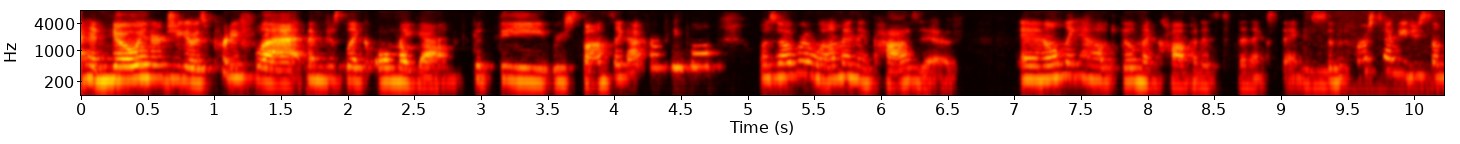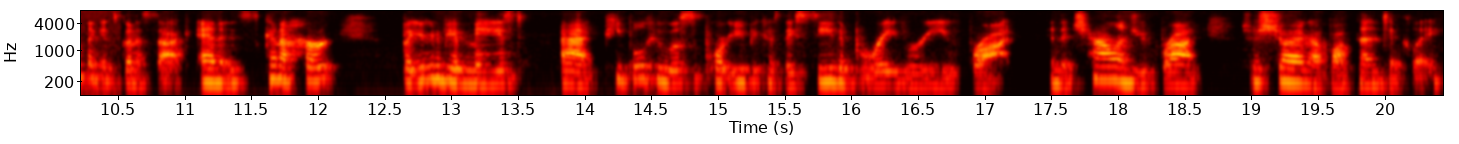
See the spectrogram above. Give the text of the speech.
I had no energy. I was pretty flat. And I'm just like, oh my God. But the response I got from people was overwhelmingly positive and it only helped build my confidence to the next thing. Mm-hmm. So the first time you do something, it's going to suck and it's going to hurt, but you're going to be amazed at people who will support you because they see the bravery you've brought and the challenge you've brought to showing up authentically.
